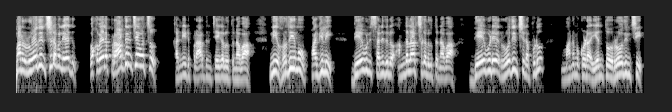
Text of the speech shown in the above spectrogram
మనం రోధించడం లేదు. ఒకవేళ ప్రార్థన చేయవచ్చు. కన్నీటి ప్రార్థన చేయగలుగుతున్నావా? నీ హృదయము పగిలి దేవుని సన్నిధిలో అంగలార్చగలుగుతున్నావా? దేవుడే రోధించినప్పుడు మనము కూడా ఎంతో రోధించి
